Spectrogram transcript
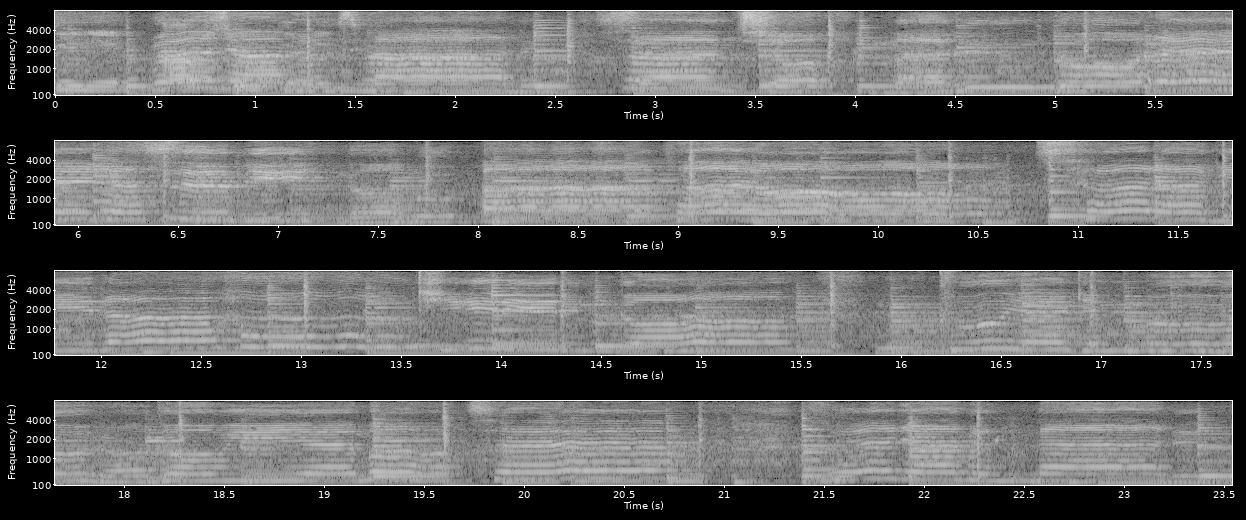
사냥 을많은 산초, 많은 노래 가슴 이 너무 아파요. 사랑 이란 길리 는 것, 누구 에게 물어도 위에 못해 왜냐면 나는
